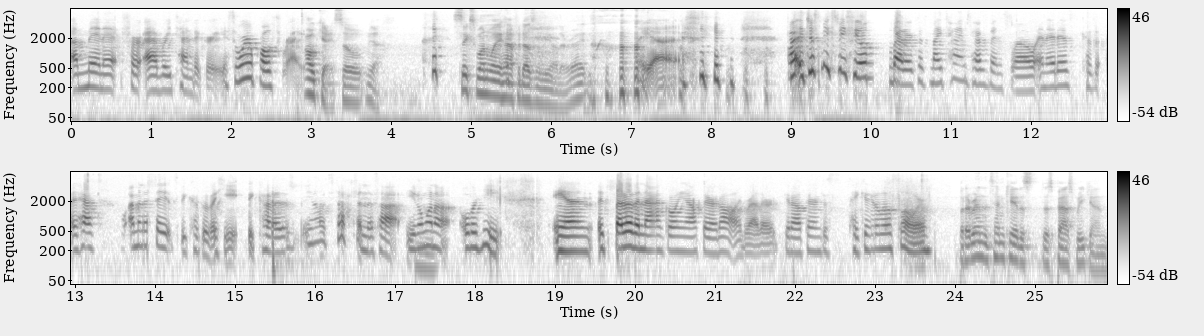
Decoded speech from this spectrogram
a minute for every 10 degrees. So we're both right. Okay, so yeah, six one way, half a dozen the other, right? yeah. but it just makes me feel better because my times have been slow, and it is because it has. I'm gonna say it's because of the heat because you know it's tough in this hot. You don't Mhm. want to overheat, and it's better than not going out there at all. I'd rather get out there and just take it a little slower. But I ran the 10K this this past weekend.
